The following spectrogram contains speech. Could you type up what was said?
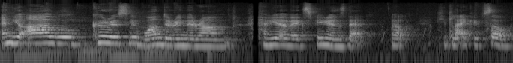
and your eye will curiously wandering around. Have you ever experienced that? Well, he'd like it so.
